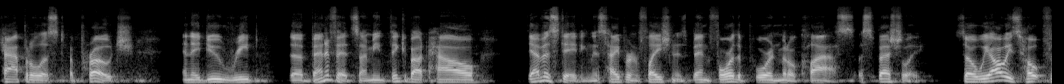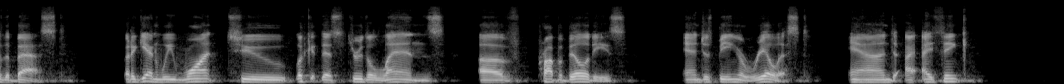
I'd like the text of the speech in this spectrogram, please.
capitalist approach, and they do reap the benefits. I mean, think about how devastating this hyperinflation has been for the poor and middle class, especially. So we always hope for the best. But again, we want to look at this through the lens of probabilities and just being a realist. And I, I think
